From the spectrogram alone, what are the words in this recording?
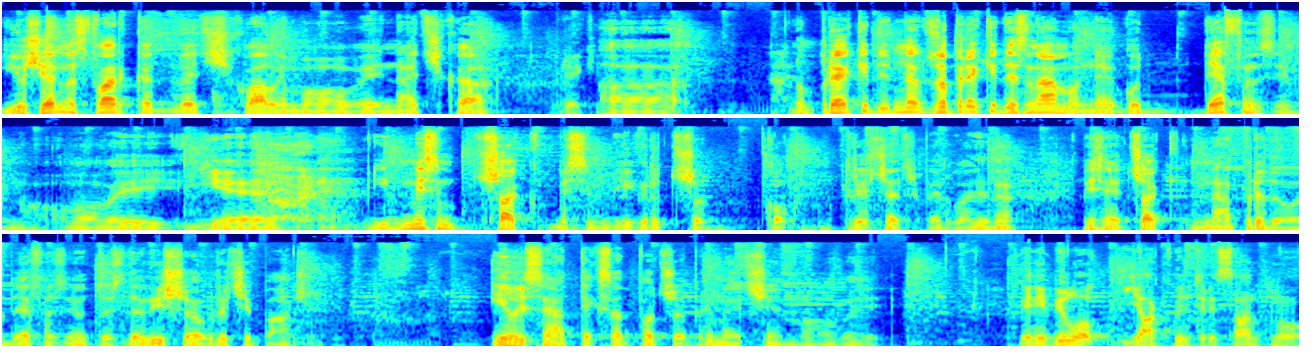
I još jedna stvar, kad već hvalimo ovaj, Prekid. a, no, prekide, ne, za prekide znamo, nego defanzivno ovaj, je, i, mislim, čak, mislim, igrač od koliko, 34-5 godina, mislim da je čak napredovao defanzivno, to je da više obraće pažnju. Ili sam ja tek sad počeo da primećujem ovaj, Meni je bilo jako interesantno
